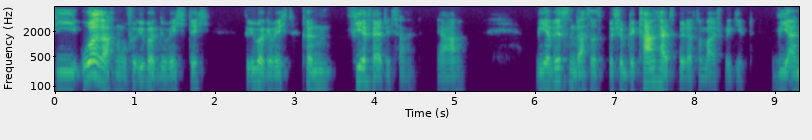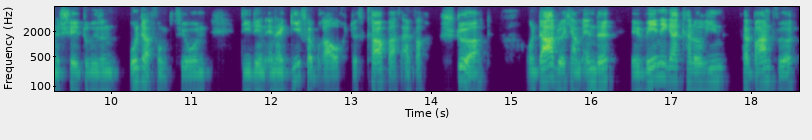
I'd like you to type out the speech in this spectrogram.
Die Ursachen für übergewichtig für Übergewicht können vielfältig sein, ja. Wir wissen, dass es bestimmte Krankheitsbilder zum Beispiel gibt, wie eine Schilddrüsenunterfunktion, die den Energieverbrauch des Körpers einfach stört und dadurch am Ende weniger Kalorien verbrannt wird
